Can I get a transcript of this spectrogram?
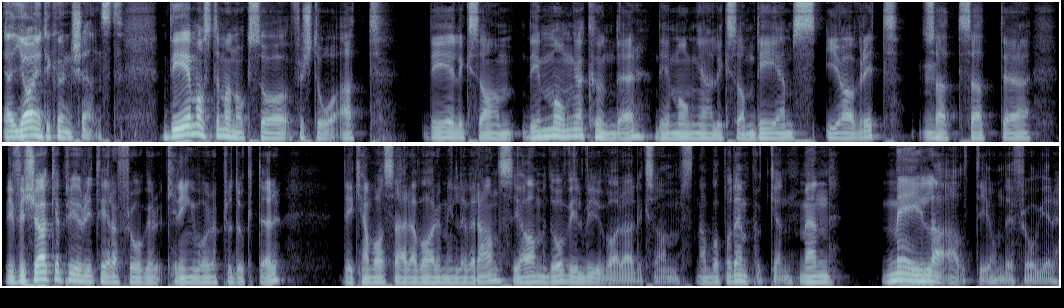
Ja, Jag är inte kundtjänst. Det måste man också förstå att det är, liksom, det är många kunder, det är många liksom DMs i övrigt. Mm. Så att, så att eh, vi försöker prioritera frågor kring våra produkter. Det kan vara så här, var är min leverans? Ja, men då vill vi ju vara liksom snabba på den pucken. Men mejla alltid om det är frågor.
